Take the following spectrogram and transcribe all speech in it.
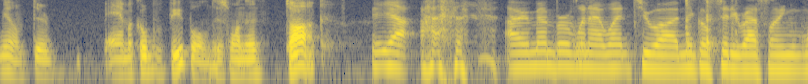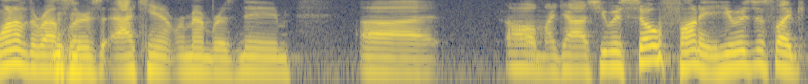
you know they're amicable people and just want to talk. Yeah, I remember when I went to uh, Nickel City Wrestling. One of the wrestlers, I can't remember his name. Uh, oh my gosh, he was so funny. He was just like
